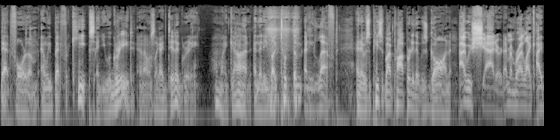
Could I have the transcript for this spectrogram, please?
bet for them and we bet for keeps." And you agreed, and I was like, "I did agree." Oh my god! And then he like took them and he left, and it was a piece of my property that was gone. I was shattered. I remember I like I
